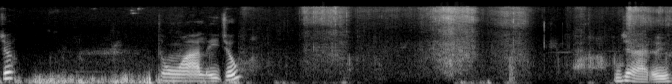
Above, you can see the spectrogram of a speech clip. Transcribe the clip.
જો. તો હું આ લઈ જાઉં. જા રહ્યું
